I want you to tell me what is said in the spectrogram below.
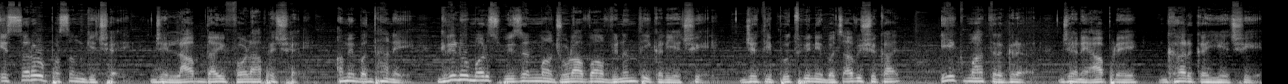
એ સરળ પસંદગી છે, જે લાભદાયી ફળ આપે છે. અમે બધાને ગ્રીનોમર્સ વિઝનમાં જોડાવવા વિનંતી કરીએ છીએ. જેથી પૃથ્વીને બચાવી શકાય એકમાત્ર ગ્રહ જેને આપણે ઘર કહીએ છીએ.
